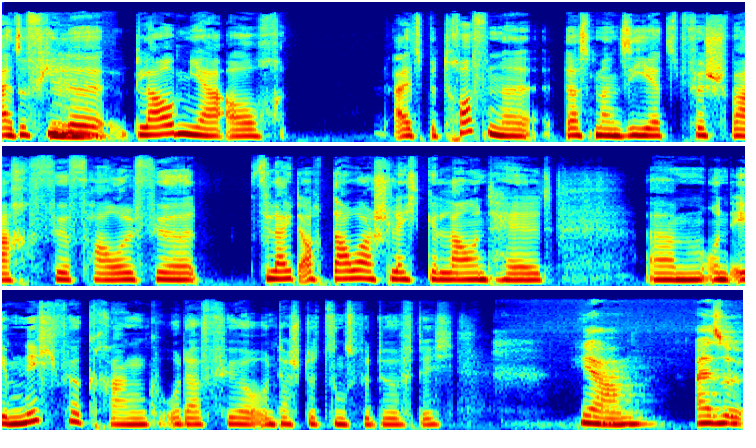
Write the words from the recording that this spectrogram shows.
Also viele mhm. glauben ja auch als Betroffene, dass man sie jetzt für schwach, für faul, für vielleicht auch dauerschlecht gelaunt hält ähm, und eben nicht für krank oder für unterstützungsbedürftig. Ja, also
